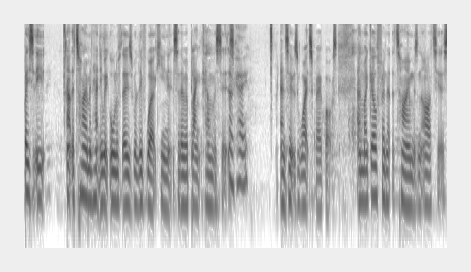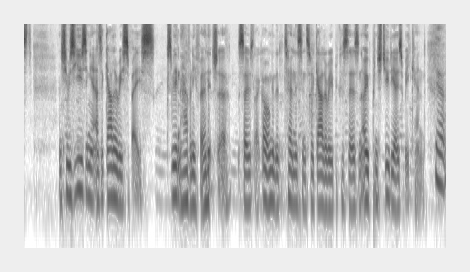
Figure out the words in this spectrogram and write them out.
basically at the time in Hackney Wick all of those were live work units, so they were blank canvases, Okay. and so it was a white square box. And my girlfriend at the time was an artist. And she was using it as a gallery space because we didn't have any furniture. So it's like, oh, I'm going to turn this into a gallery because there's an open studios weekend. Yeah.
